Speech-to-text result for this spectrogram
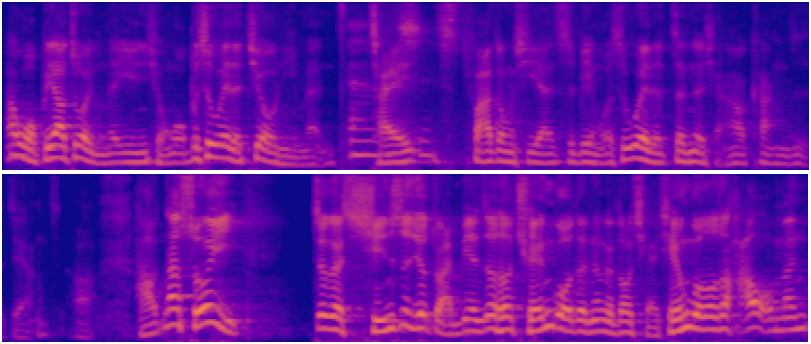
啊！我不要做你们的英雄，我不是为了救你们才发动西安事变，我是为了真的想要抗日这样子啊。好，那所以这个形势就转变，这时候全国的那个都起来，全国都说好，我们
